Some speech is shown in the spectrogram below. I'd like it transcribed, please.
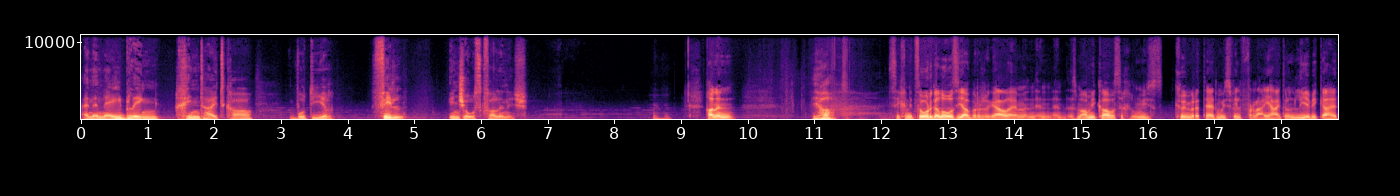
eine enabling Kindheit gehabt, wo dir viel in den Schoß gefallen ist. Mhm. Ich habe einen, ja, sicher nicht sorgenlos, aber gell, ähm, eine, eine, eine Mami, die sich um uns gekümmert hat, wo uns viel Freiheit und Liebe gegeben hat.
